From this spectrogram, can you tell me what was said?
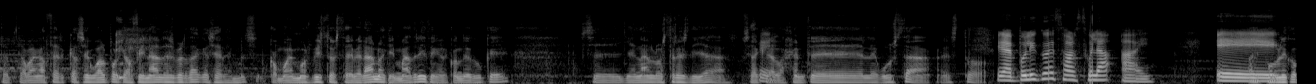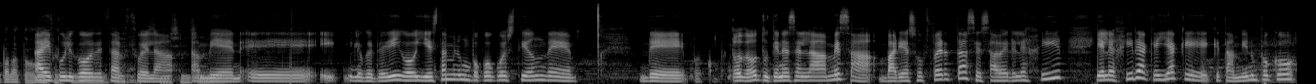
Te, te van a hacer caso igual porque al final es verdad que, se, como hemos visto este verano aquí en Madrid, en el Conde Duque, se llenan los tres días. O sea Sí. que a la gente le gusta esto. Mira, el público de zarzuela hay. Hay Eh, público para todo. Hay público de zarzuela Sí, sí, sí. también. eh, y lo que te digo, y es también un poco cuestión de, de, pues como todo, tú tienes en la mesa varias ofertas, es saber elegir y elegir aquella que, que también un poco...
